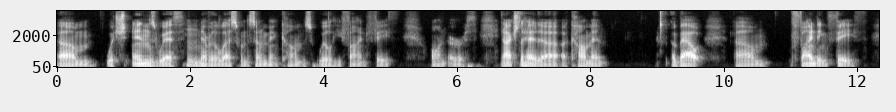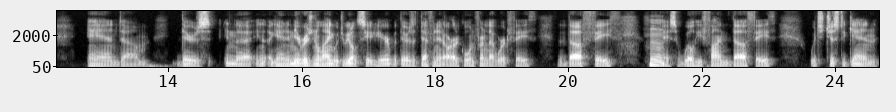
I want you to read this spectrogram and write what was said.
um, which ends with, Hmm. "Nevertheless, when the Son of Man comes, will he find faith on earth?" And I actually had a, a comment about um, finding faith, and um, there's in the in, again in the original language we don't see it here, but there's a definite article in front of that word faith, the faith. Hmm. Okay, so will he find the faith? Which just again,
